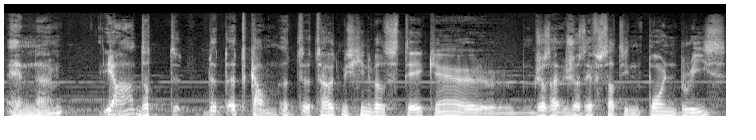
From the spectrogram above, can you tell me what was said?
En um, ja, dat, dat, het kan. Het, het houdt misschien wel steek. Joseph, zat in Point Breeze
